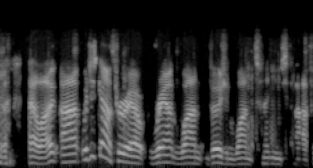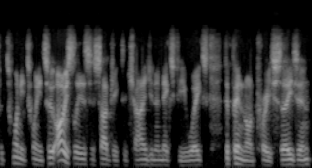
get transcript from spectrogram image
Hello. Uh, we're just going through our round one, version one teams uh, for 2022. Obviously, this is subject to change in the next few weeks, depending on pre season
